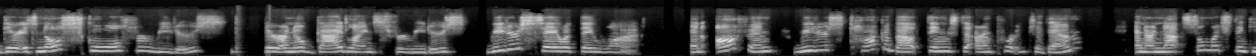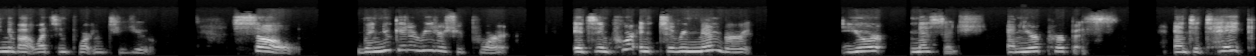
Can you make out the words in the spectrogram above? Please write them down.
There is no school for readers. There are no guidelines for readers. Readers say what they want. And often readers talk about things that are important to them and are not so much thinking about what's important to you. So when you get a reader's report, it's important to remember your message and your purpose and to take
